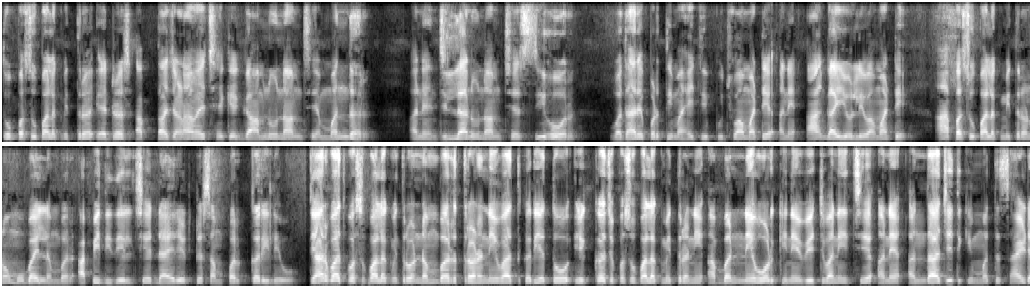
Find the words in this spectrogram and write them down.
તો પશુપાલક મિત્ર, એડ્રેસ આપતા જણાવે છે કે ગામનું નામ છે મંદર અને જિલ્લાનું નામ છે સિહોર. વધારે પડતી માહિતી પૂછવા માટે અને આ ગાયો લેવા માટે આ પશુપાલક મિત્રનો મોબાઈલ નંબર આપી દીધેલ છે, ડાયરેક્ટ સંપર્ક કરી લેવો. ત્યારબાદ પશુપાલક મિત્રો નંબર ત્રણની વાત કરીએ તો એક જ પશુપાલક મિત્રની આ બંને ઓળખીને વેચવાની છે અને અંદાજિત કિંમત સાઠ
